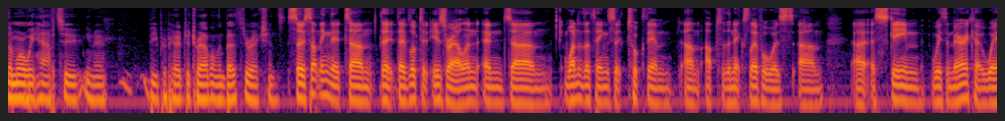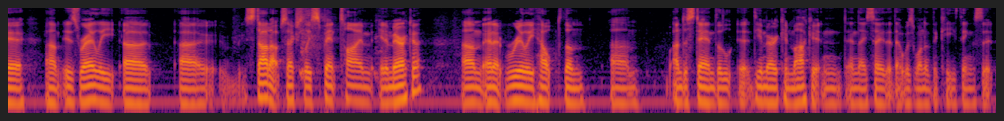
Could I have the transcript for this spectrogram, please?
the more we have to you know be prepared to travel in both directions. So something that um, they, have looked at Israel, and, and um, one of the things that took them um, up to the next level was um, a, a scheme with America where um, Israeli uh, uh, startups actually spent time in America, um, and it really helped them understand the, the American market, and, and they say that that was one of the key things that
